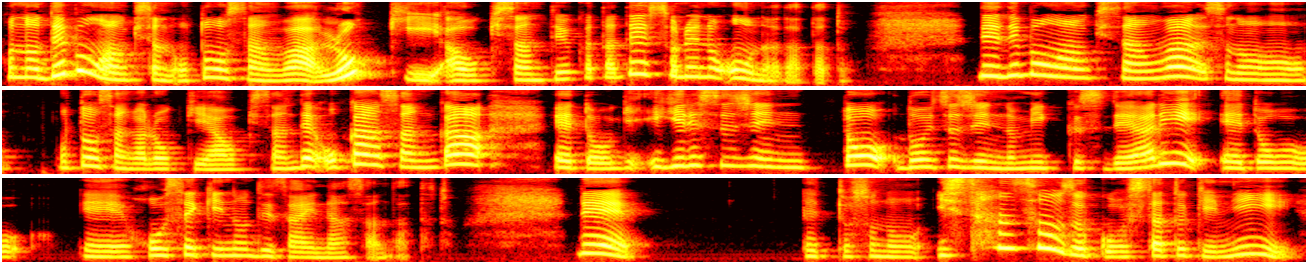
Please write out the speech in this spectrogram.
このデボン青木さんのお父さんは、ロッキー青木さんっていう方で、それのオーナーだったと。で、デボン青木さんは、その、お父さんがロッキー青木さんで、お母さんが、えっ、ー、と、イギリス人とドイツ人のミックスであり、えっ、ー、と、えー、宝石のデザイナーさんだったと。で、えっと、その遺産相続をしたときに、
